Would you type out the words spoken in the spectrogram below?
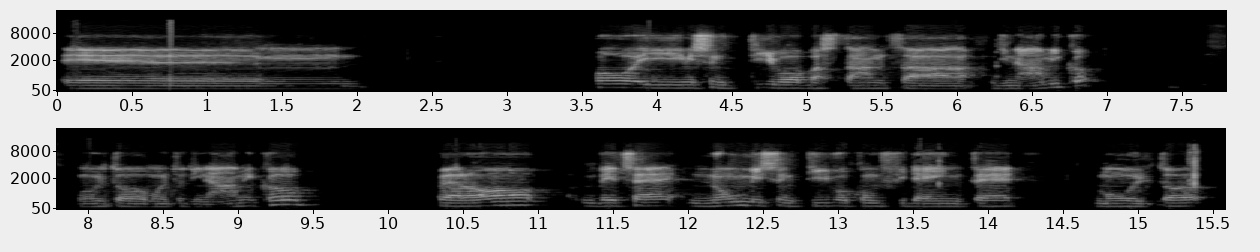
E, ehm, poi mi sentivo abbastanza dinamico, molto, molto dinamico, però invece non mi sentivo confidente molto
